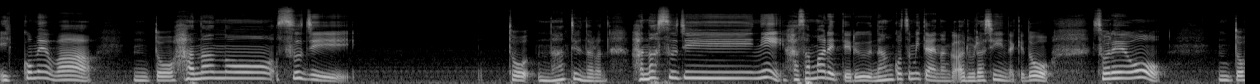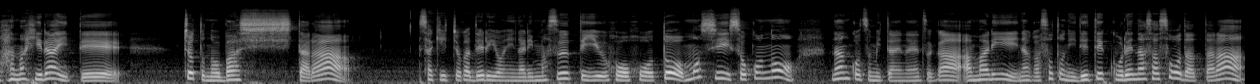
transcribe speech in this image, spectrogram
1個目は、うんと、鼻の筋と何て言うんだろう鼻筋に挟まれてる軟骨みたいなのがあるらしいんだけどそれを、うんと鼻開いて。ちょっと伸ばしたら先っちょが出るようになりますっていう方法ともしそこの軟骨みたいなやつがあまりなんか外に出てこれなさそうだったら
